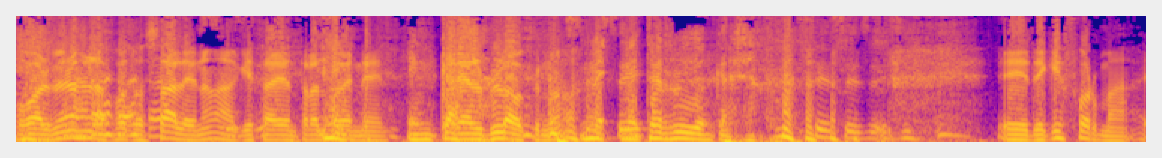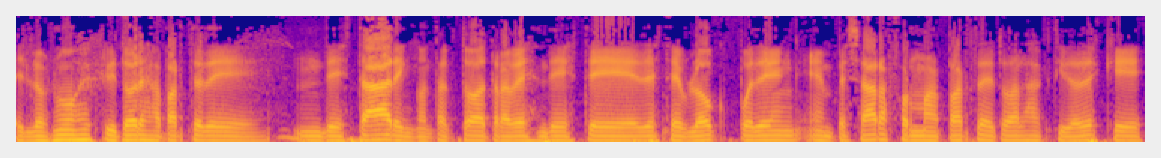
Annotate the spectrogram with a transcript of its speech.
o al menos en la foto sale, ¿no? Aquí está entrando en el, en, el blog, ¿no? Mete ruido en casa. sí, sí, sí. Eh, ¿De qué forma eh, los nuevos escritores, aparte de, de, estar en contacto a través de este, de este blog, pueden empezar a formar parte de todas las actividades que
